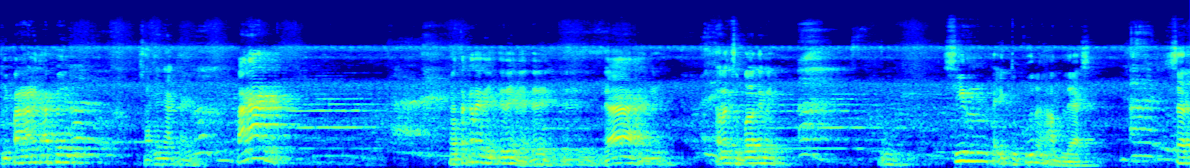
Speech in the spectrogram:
di pangan kabeh saking akeh pangan Nah, tekan ini, ini, ini, ini, ini. Ya, ini. Kalau jempol ini. Hmm. Sir kayak itu kurang 16. Set.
